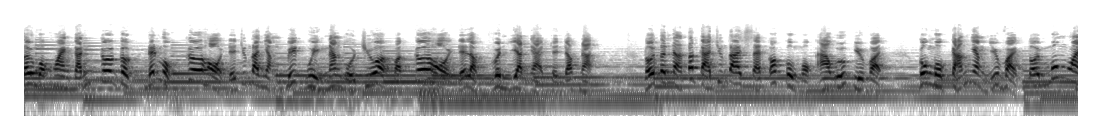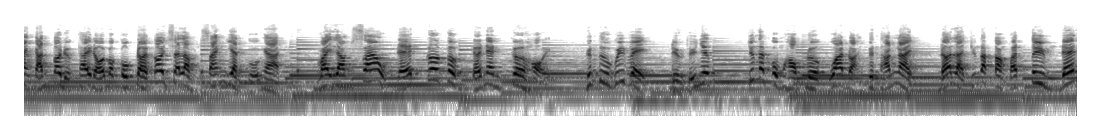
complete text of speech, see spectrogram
Từ một hoàn cảnh cơ cực đến một cơ hội để chúng ta nhận biết quyền năng của Chúa và cơ hội để làm vinh danh Ngài trên đất này. Tôi tin rằng tất cả chúng ta sẽ có cùng một ao ước như vậy cùng một cảm nhận như vậy tôi muốn hoàn cảnh tôi được thay đổi và cuộc đời tôi sẽ làm sáng danh của ngài vậy làm sao để cơ cực trở nên cơ hội Kính thưa quý vị, điều thứ nhất chúng ta cùng học được qua đoạn kinh thánh này đó là chúng ta cần phải tìm đến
